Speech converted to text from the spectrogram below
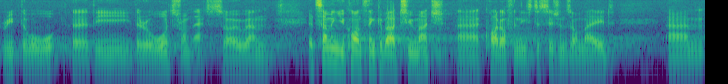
reap the, uh, the, the rewards from that. So um, it's something you can't think about too much. Uh, quite often, these decisions are made. Um,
